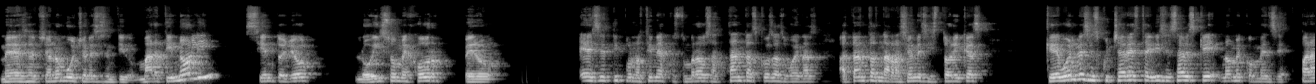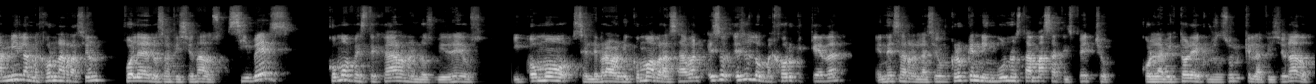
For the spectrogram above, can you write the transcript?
me decepcionó mucho en ese sentido. Martinoli, siento yo, lo hizo mejor, pero ese tipo nos tiene acostumbrados a tantas cosas buenas, a tantas narraciones históricas, que vuelves a escuchar esta y dices, ¿sabes qué? No me convence. Para mí la mejor narración fue la de los aficionados. Si ves cómo festejaron en los videos y cómo celebraron y cómo abrazaban, eso, eso es lo mejor que queda en esa relación. Creo que ninguno está más satisfecho con la victoria de Cruz Azul que el aficionado.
